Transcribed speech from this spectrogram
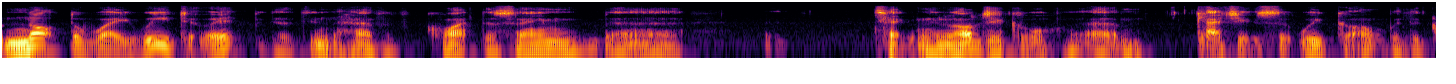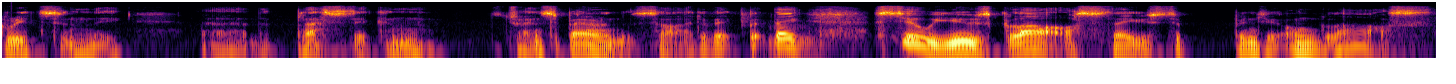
Not the way we do it, because it didn't have quite the same uh, technological um, gadgets that we've got with the grids and the uh, the plastic and transparent side of it, but they mm. still use glass. They used to print it on glass,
